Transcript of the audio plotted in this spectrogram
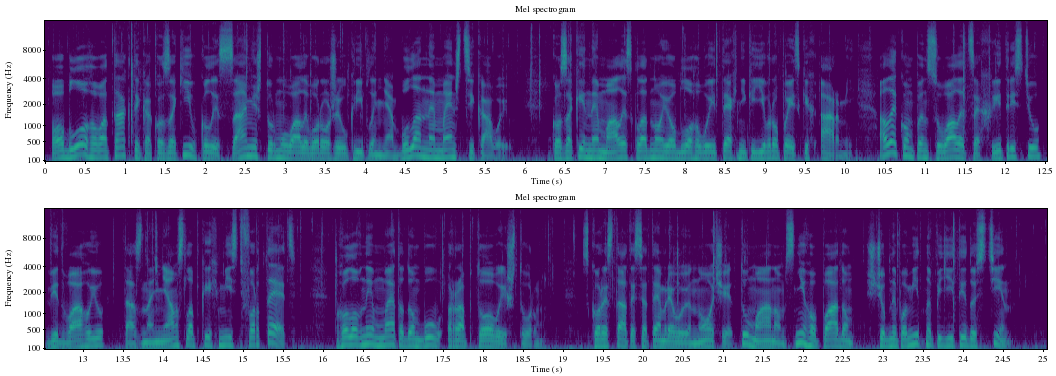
Облогова тактика козаків, коли самі штурмували вороже укріплення, була не менш цікавою. Козаки не мали складної облогової техніки європейських армій, але компенсували це хитрістю, відвагою та знанням слабких місць фортець. Головним методом був раптовий штурм. Скористатися темрявою ночі, туманом, снігопадом, щоб непомітно підійти до стін.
